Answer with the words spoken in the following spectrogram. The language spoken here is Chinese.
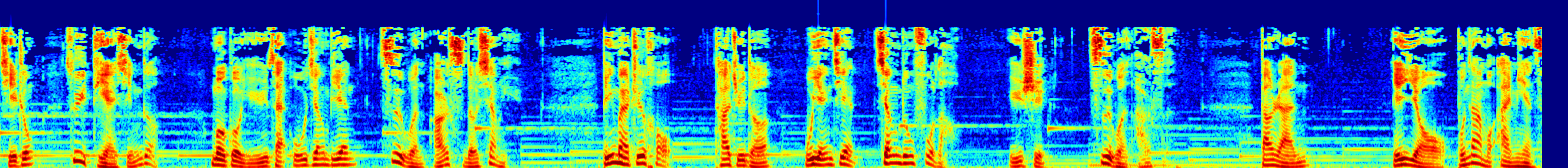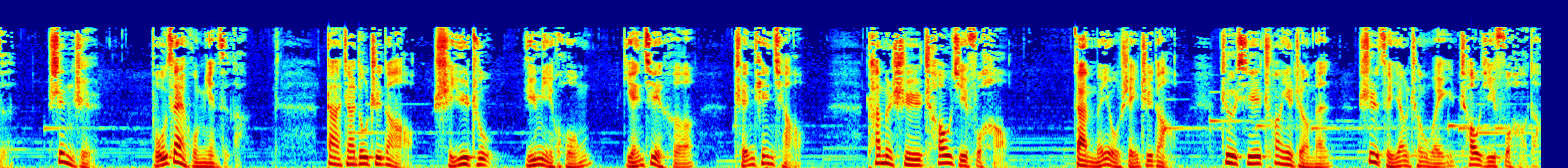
其中最典型的，莫过于在乌江边自刎而死的项羽。兵败之后，他觉得无颜见江东父老，于是自刎而死。当然，也有不那么爱面子。甚至不在乎面子的，大家都知道史玉柱、俞敏洪、严介和、陈天桥，他们是超级富豪，但没有谁知道这些创业者们是怎样成为超级富豪的，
